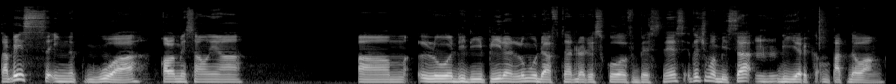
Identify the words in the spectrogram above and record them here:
tapi seinget gua, kalau misalnya um, lu di DP dan lu mau daftar dari School of Business, itu cuma bisa Mhm. di year keempat doang.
